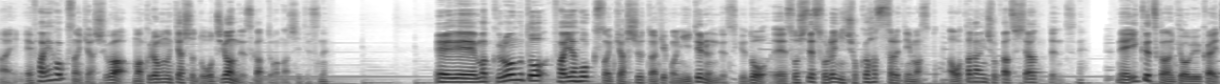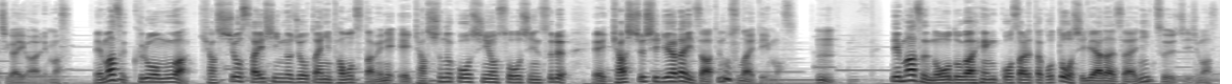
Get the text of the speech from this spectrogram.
はい。えー Firefox のキャッシュは、まあ、Chrome のキャッシュとどう違うんですか？って話ですね。えー、まあ、Chrome と Firefox のキャッシュってのは結構似てるんですけど、えーそしてそれに触発されていますと。あお互いに触発し合ってるんですね。で、いくつかの興味深い違いがあります。まず、Chrome はキャッシュを最新の状態に保つために、キャッシュの更新を送信する、キャッシュシリアライザーというのを備えています。うん。で、まず、ノードが変更されたことをシリアライザーに通知します。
